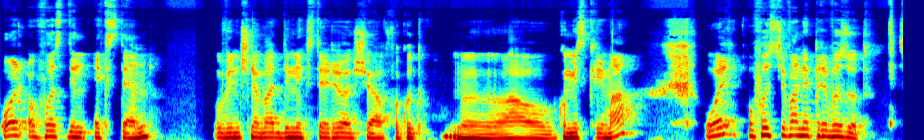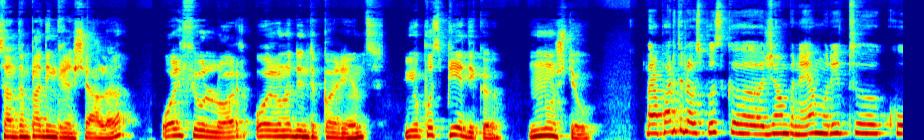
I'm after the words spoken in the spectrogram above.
ori au fost din extern, a venit cineva din exterior și a făcut, uh, au comis crima, ori a fost ceva neprevăzut. S-a întâmplat din greșeală, ori fiul lor, ori unul dintre părinți, i-a pus piedică. Nu știu. Rapoartele au spus că Jean Benet a murit uh, cu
